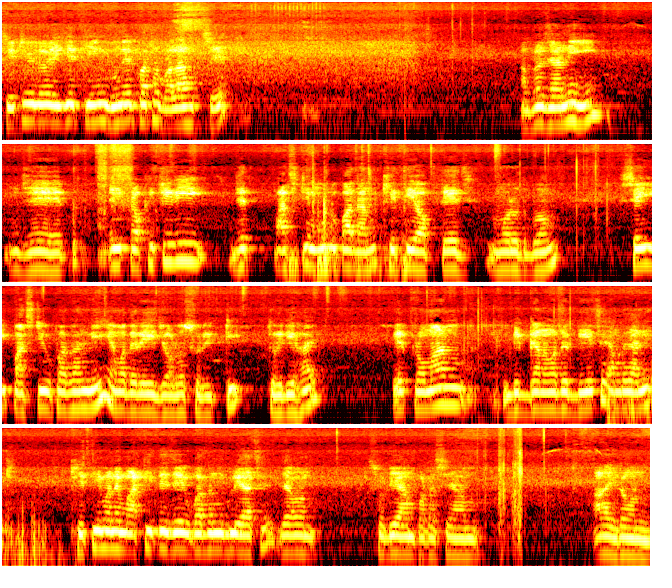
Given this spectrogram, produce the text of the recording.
সেটি হলো এই যে তিন গুণের কথা বলা হচ্ছে। আমরা জানি যে এই প্রকৃতিরই যে পাঁচটি মূল উপাদান, ক্ষিতি অক্তেজ মরুদ্গম সেই পাঁচটি উপাদান নিয়েই আমাদের এই জড় শরীরটি তৈরি হয়। এর প্রমাণ বিজ্ঞান আমাদের দিয়েছে। আমরা জানি ক্ষিতি মানে মাটিতে যে উপাদানগুলি আছে, যেমন সোডিয়াম, পটাশিয়াম, আয়রন,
